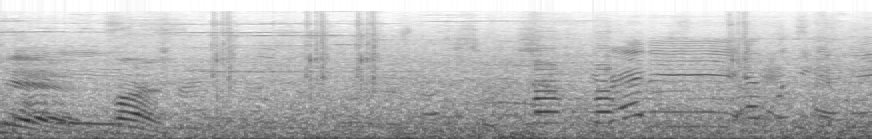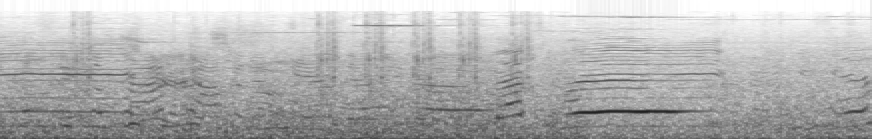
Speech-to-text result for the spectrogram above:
Yeah, fun. Ready? And looking at me. That's great. Here.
